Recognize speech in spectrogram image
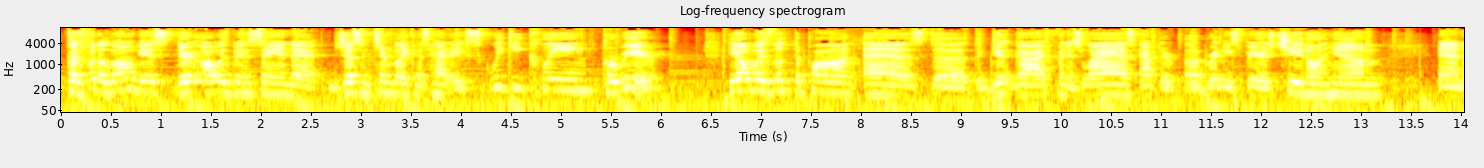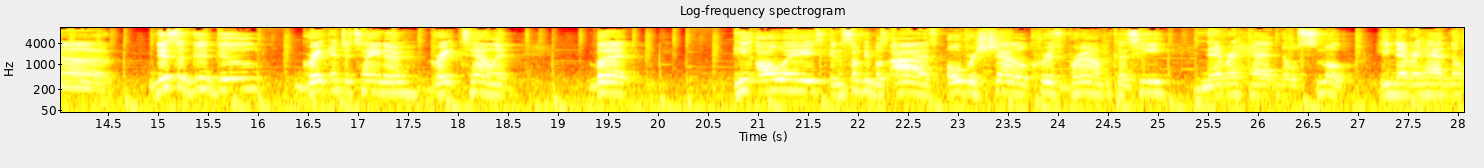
because for the longest, they've always been saying that Justin Timberlake has had a squeaky clean career. He always looked upon as the, the good guy, finished last after uh, Britney Spears cheated on him. And uh, this a good dude, great entertainer, great talent, but he always, in some people's eyes, overshadowed Chris Brown because he never had no smoke. He never had no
